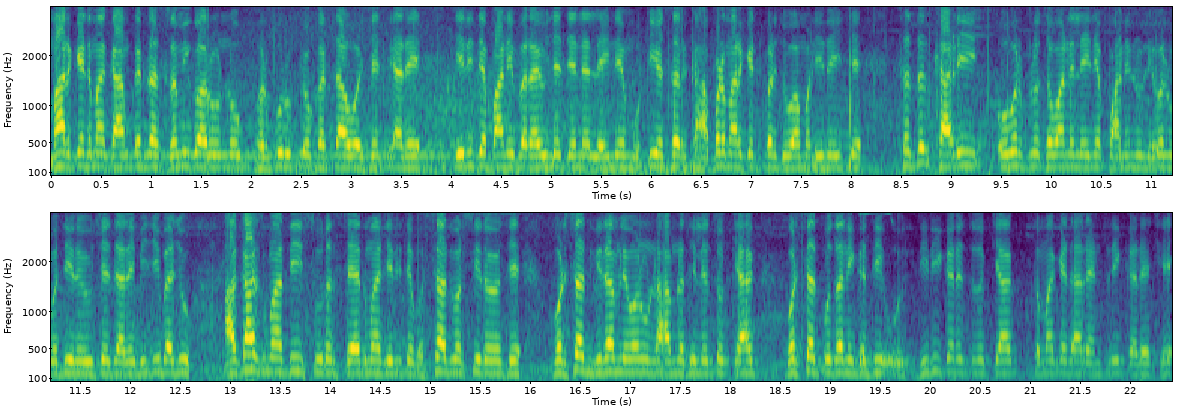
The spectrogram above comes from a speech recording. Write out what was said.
માર્કેટમાં કામ કરતા શ્રમિકો આ રોડનો ભરપૂર ઉપયોગ કરતા હોય છે, ત્યારે જે રીતે પાણી ભરાયું છે તેને લઈને મોટી અસર કાપડ માર્કેટ પર જોવા મળી રહી છે. સતત ખાડી ઓવરફ્લો થવાને લઈને પાણીનું લેવલ વધી રહ્યું છે, ત્યારે બીજી બાજુ આકાશમાંથી સુરત શહેરમાં જે રીતે વરસાદ વરસી રહ્યો છે, વરસાદ વિરામ લેવાનું નામ નથી લેતો, ક્યાંક વરસાદ પોતાની ગતિ ધીરી કરે છે, તો ક્યાંક ધમાકેદાર એન્ટ્રી કરે છે,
